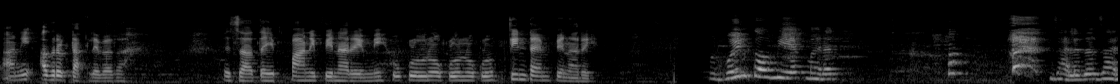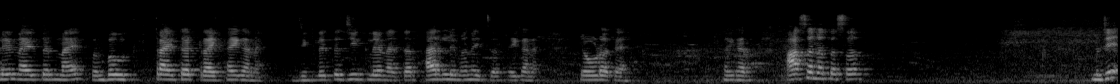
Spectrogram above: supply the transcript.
आणि अद्रक टाकले बघा. याचं आता हे पाणी पिणार आहे मी. उकळून उकळून उकळून तीन टाईम पिणार आहे. पण होईल का हो मी एक महिन्यात? झालं तर झाले नाही तर नाही. पण बघू ट्राय तर ट्राय आहे का नाही? जिंकले तर जिंकले नाही तर हारले म्हणायचं. आहे का नाही? एवढं काय? असं ना तसं. म्हणजे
